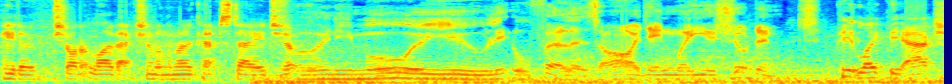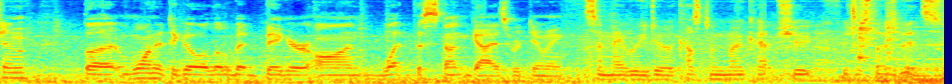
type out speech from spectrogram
Peter shot it live action on the mocap stage. Are any more of you little fellas hiding where you shouldn't? Pete liked the action, but wanted to go a little bit bigger on what the stunt guys were doing. So maybe we do a custom mocap shoot for just those bits.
